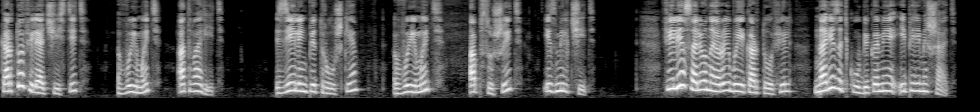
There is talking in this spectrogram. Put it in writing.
Картофель очистить, вымыть, отварить. Зелень петрушки вымыть, обсушить, измельчить. Филе соленой рыбы и картофель нарезать кубиками и перемешать.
